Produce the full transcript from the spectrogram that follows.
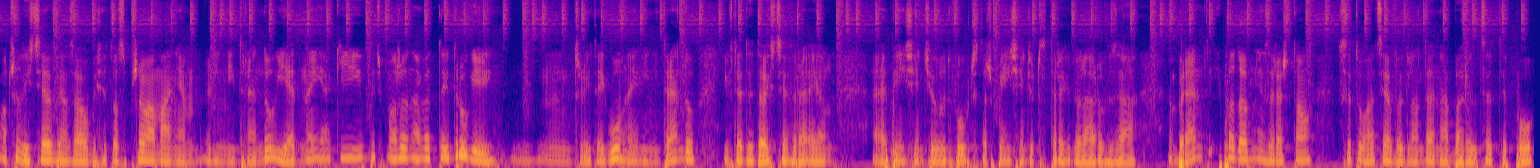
oczywiście wiązałoby się to z przełamaniem linii trendu jednej, jak i być może nawet tej drugiej, mm, czyli tej głównej linii trendu, i wtedy dojście w rejon e, 52 czy też 54 dolarów za Brent. I podobnie zresztą sytuacja wygląda na baryłce typu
